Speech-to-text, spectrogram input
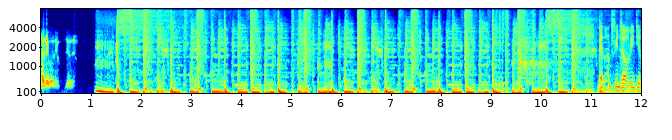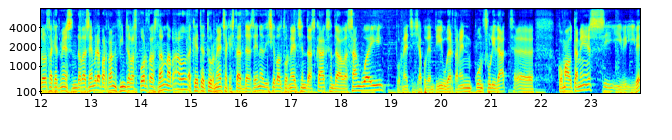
Adéu, adéu. adéu, adéu. Bé, doncs fins al 22 d'aquest mes de desembre, per tant, fins a les portes del Naval, aquest torneig, aquesta desena edició del torneig d'escacs de la Sangway, torneig, ja podem dir, obertament consolidat eh, com el que més, i, i, i bé,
